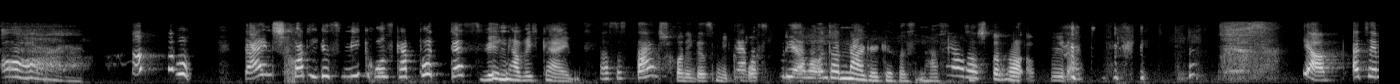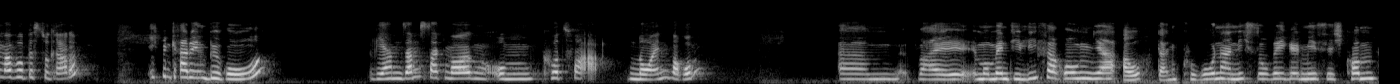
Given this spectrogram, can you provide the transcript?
Oh. Dein schrottiges Mikro ist kaputt, deswegen habe ich keins. Das ist dein schrottiges Ja, Mikro. was du dir aber unter den Nagel gerissen hast. Ja, das stimmt auch wieder. Ja, erzähl mal, wo bist du gerade? Ich bin gerade im Büro. Wir haben Samstagmorgen um kurz vor neun. Warum? Ähm, weil im Moment die Lieferungen ja auch dank Corona nicht so regelmäßig kommen,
